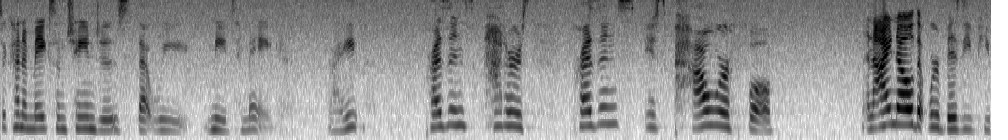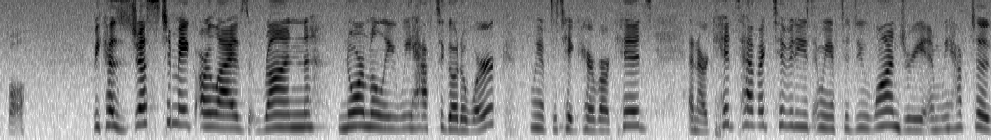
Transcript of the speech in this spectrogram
to kind of make some changes that we need to make, right? Presence matters. Presence is powerful. And I know that we're busy people because just to make our lives run normally, we have to go to work, we have to take care of our kids, and our kids have activities, and we have to do laundry, and we have to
